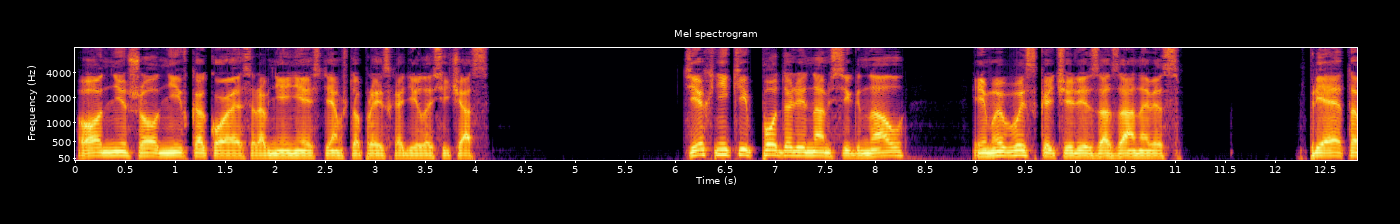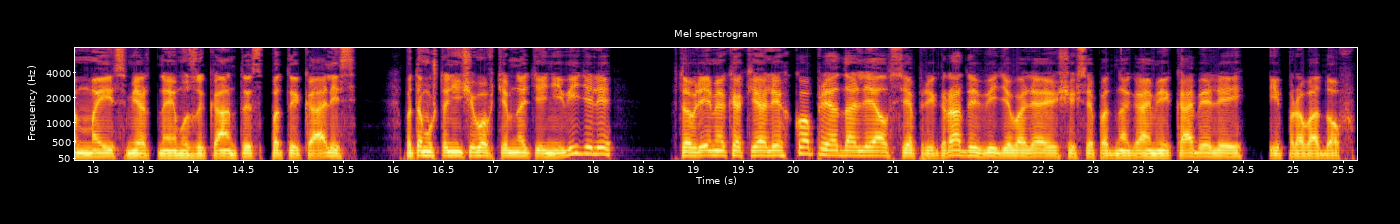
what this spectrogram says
Он не шел ни в какое сравнение с тем, что происходило сейчас. Техники подали нам сигнал, и мы выскочили за занавес. При этом мои смертные музыканты спотыкались, потому что ничего в темноте не видели, в то время как я легко преодолел все преграды в виде валяющихся под ногами кабелей и проводов.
